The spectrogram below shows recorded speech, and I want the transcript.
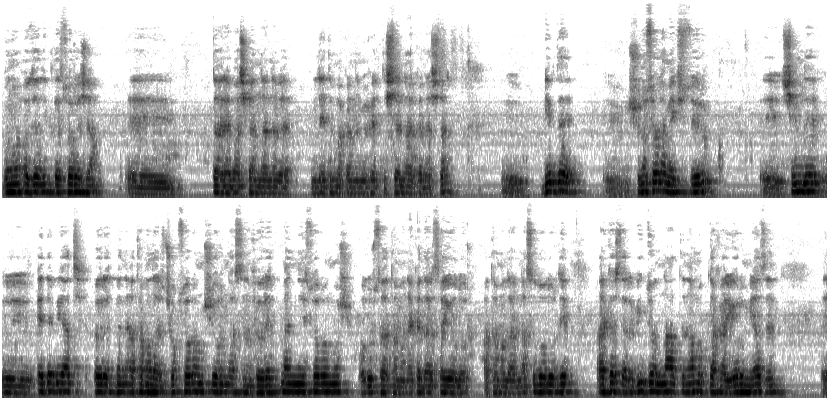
bunu özellikle soracağım. E, daire başkanlarına ve Milli Eğitim Bakanlığı müfettişlerine arkadaşlar. Bir de şunu söylemek istiyorum. E, Şimdi e, edebiyat öğretmeni atamaları çok sorulmuş yorumda. Sınıf öğretmenliği sorulmuş. Olursa atama ne kadar sayı olur? Atamalar nasıl olur diye. Arkadaşlar videonun altına mutlaka yorum yazın. E,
